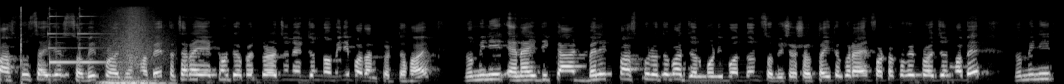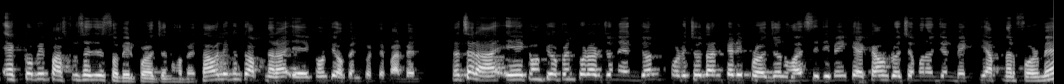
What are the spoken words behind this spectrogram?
পাসপোর্ট সাইজের ছবির প্রয়োজন হবে। তাছাড়া এই অ্যাকাউন্ট ওপেন করার জন্য একজন নমিনি প্রদান করতে হয়। নমিনির এনআইডি কার্ড ভ্যালিড পাসপোর্ট অথবা জন্ম নিবন্ধন, ছবিশো সত্যায়িত করা এর ফটোকপি প্রয়োজন হবে। নমিনির এক কপি পাসপোর্ট সাইজের ছবির প্রয়োজন হবে। তাহলে কিন্তু আপনারা এই অ্যাকাউন্টটি ওপেন করতে পারবেন। তাছাড়া এই অ্যাকাউন্টটি ওপেন করার জন্য একজন পরিচয় দানকারী প্রয়োজন হয়। সিটি ব্যাংকে অ্যাকাউন্ট রয়েছে এমন একজন ব্যক্তি আপনার ফর্মে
